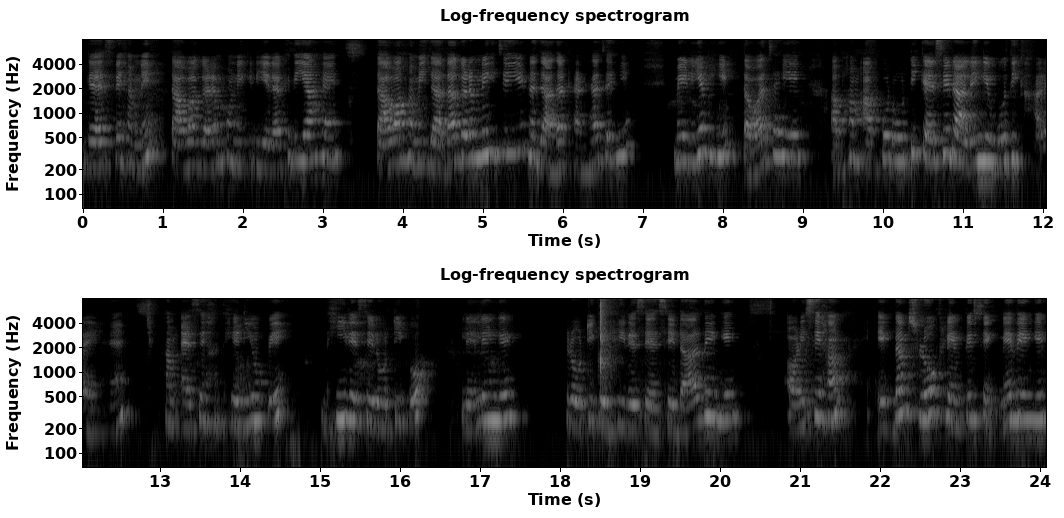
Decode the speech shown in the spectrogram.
गैस पे हमने तावा गर्म होने के लिए रख दिया है। तावा हमें ज़्यादा गर्म नहीं चाहिए, न ज़्यादा ठंडा चाहिए। मीडियम हीट तवा चाहिए। अब हम आपको रोटी कैसे डालेंगे वो दिखा रहे हैं। हम ऐसे हथेलियों पे धीरे से रोटी को ले लेंगे। रोटी को धीरे से ऐसे डाल देंगे और इसे हम एकदम स्लो फ्लेम पे सेकने देंगे।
